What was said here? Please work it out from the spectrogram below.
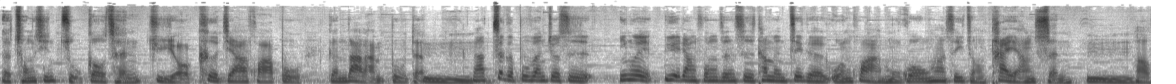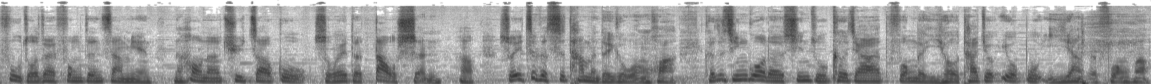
呃重新组构成具有客家花布跟蜡染布的。嗯嗯。那这个部分就是。因为月亮风筝是他们这个文化，母国文化是一种太阳神，嗯，好附着在风筝上面，然后呢去照顾所谓的道神，啊，所以这个是他们的一个文化。可是经过了新竹客家风了以后，它就又不一样的风哈。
